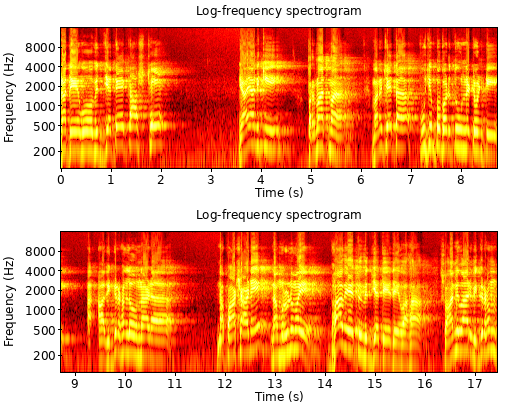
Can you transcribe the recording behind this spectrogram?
నా దేవో విద్యతే కాష్ఠే. న్యాయానికి పరమాత్మ మన చేత పూజింపబడుతూ ఉన్నటువంటి ఆ- ఆ విగ్రహంలో ఉన్నాడా? నా పాషాణే నా మృణుమయే భావేతు విద్యతే దేవ. స్వామివారి విగ్రహం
